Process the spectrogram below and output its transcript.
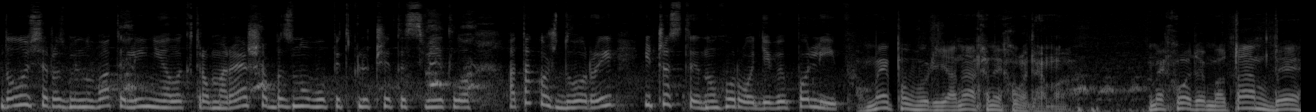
вдалося розмінувати лінії електромереж, аби знову підключити світло, а також двори і частину городів і полів. Ми по бур'янах не ходимо. Ми ходимо там, де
